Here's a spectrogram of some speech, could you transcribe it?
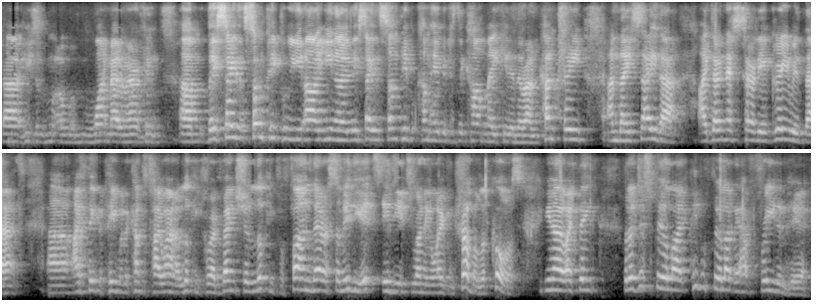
Uh, he's a, a, white male American. Um, they say that some people are, you know, they say that some people come here because they can't make it in their own country, and they say that. I don't necessarily agree with that. Uh, I think the people that come to Taiwan are looking for adventure, looking for fun. There are some idiots, idiots running away from trouble, of course. You know, I think but I just feel like people feel like they have freedom here.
